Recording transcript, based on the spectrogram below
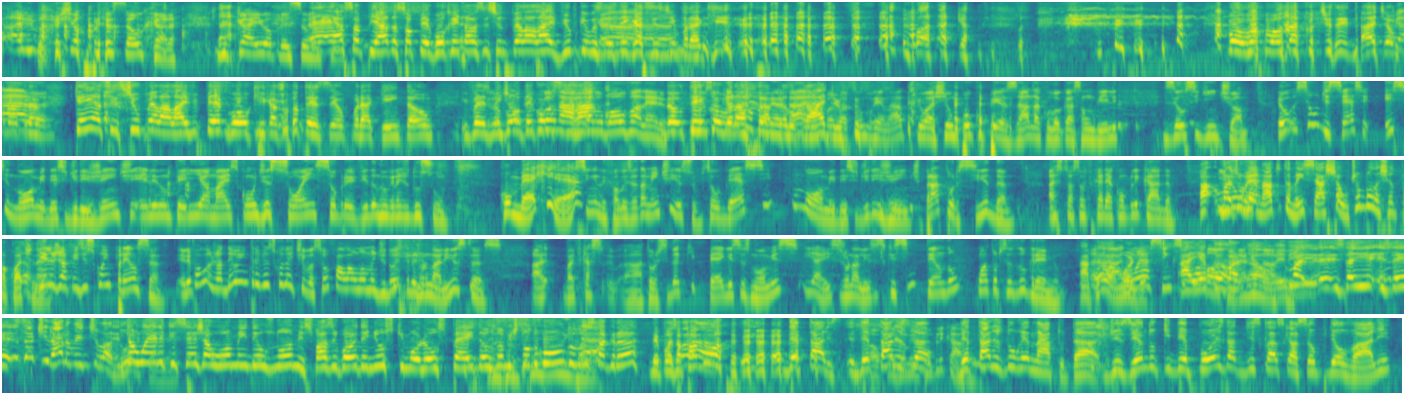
Aí me baixou a pressão, cara. Me caiu a pressão. É, aqui. essa piada só pegou quem tava assistindo pela live, viu? Porque vocês têm que assistir por aqui. Agora, cara. Bom, vamos dar continuidade ao Cara. programa. Quem assistiu pela live pegou o que, que aconteceu por aqui, então, infelizmente não tem como narrar. o Valério. Não tem como narrar pelo a rádio. informação do Renato, que eu achei um pouco pesada a colocação dele. Dizer o seguinte, ó. Eu, se eu dissesse esse nome desse dirigente, ele não teria mais condições sobrevida no Rio Grande do Sul. Como é que é? Sim, ele falou exatamente isso. Se eu desse o nome desse dirigente pra torcida, a situação ficaria complicada. Ah, mas o é- Renato também se acha a última bolachinha do pacote, né? E ele já fez isso com a imprensa. Ele falou, já deu entrevista coletiva. Se eu falar o nome de dois, três jornalistas, a- vai ficar a torcida que pega esses nomes e aí esses jornalistas que se entendam com a torcida do Grêmio. Ah, pelo É, amor Não de é Deus. assim que se Aí é coloca, por- né, não, Renato? ele- Mas eh, isso daí. Isso daí... Eles atiraram o ventilador. Então cara. ele que seja o homem deu os nomes. Faz igual o Edenilson que molhou os pés e deu os nomes de todo mundo no Instagram. Depois Agora, apagou. e- detalhes, detalhes, da- detalhes do Renato, tá? Dizendo que depois da desclassificação pro Del Valle,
